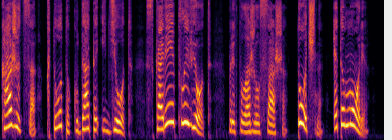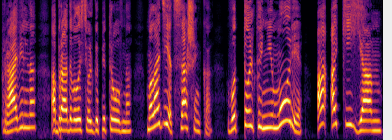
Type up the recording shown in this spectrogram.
Кажется, кто-то куда-то идет. Скорее плывет, предположил Саша. Точно, это море. Правильно, обрадовалась Ольга Петровна. Молодец, Сашенька. Вот только не море, а океан,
